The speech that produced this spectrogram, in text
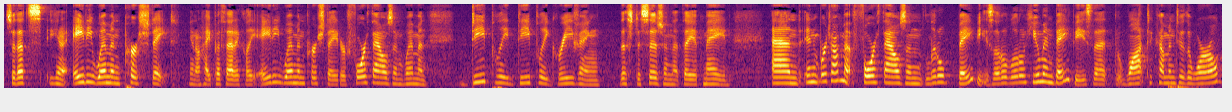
So that's you know 80 women per state. You know, hypothetically, 80 women per state, or 4,000 women, deeply, deeply grieving this decision that they had made. And, and we're talking about 4,000 little babies, little little human babies that want to come into the world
